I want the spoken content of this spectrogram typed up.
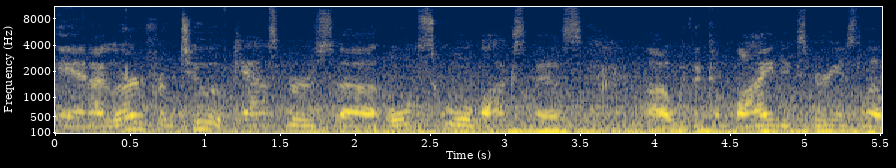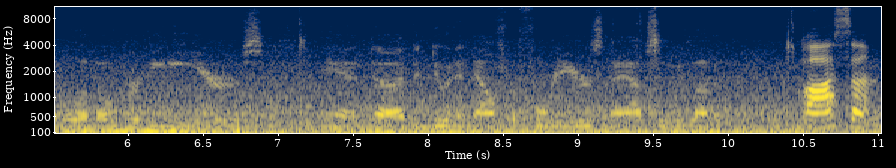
And I learned from two of Casper's uh, old school locksmiths uh, with a combined experience level of over 80 years. And uh, I've been doing it now for four years and I absolutely love it. Awesome.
